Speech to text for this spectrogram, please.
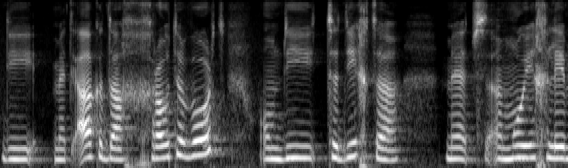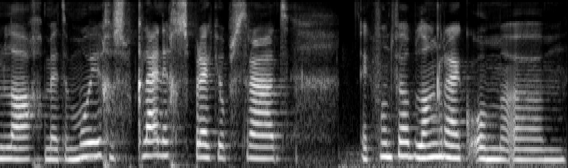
die met elke dag groter wordt, om die te dichten met een mooie glimlach, met een mooie ges kleine gesprekje op straat. Ik vond het wel belangrijk om um,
